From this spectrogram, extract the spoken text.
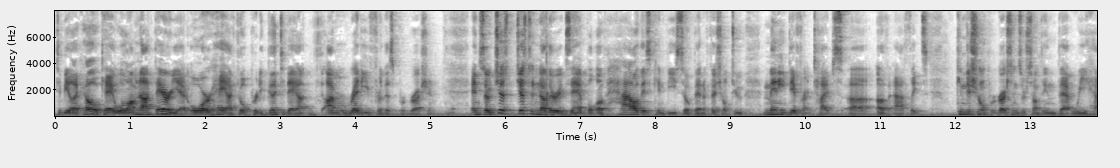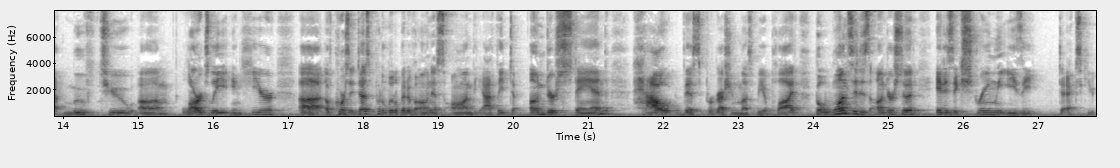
to be like, oh, okay, well, I'm not there yet, or hey, I feel pretty good today. I'm ready for this progression. And so, just just another example of how this can be so beneficial to many different types uh, of athletes. Conditional progressions are something that we have moved to um, largely in here. Uh, of course, it does put a little bit of onus on the athlete to understand how this progression must be applied. But once it is understood, it is extremely easy to execute.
